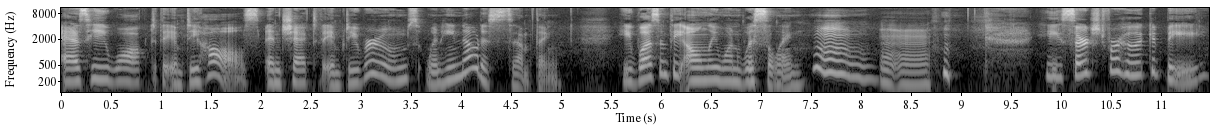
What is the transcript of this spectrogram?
as he walked the empty halls and checked the empty rooms when he noticed something. He wasn't the only one whistling. Hmm. he searched for who it could be,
